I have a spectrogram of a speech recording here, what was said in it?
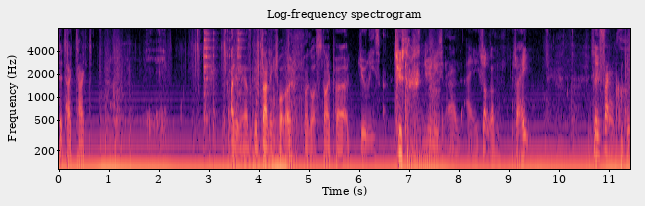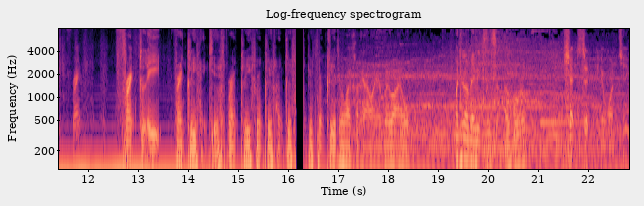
He said tag tagged. I didn't really have a good landing spot though. I got a sniper, a Julie's, two snipers, and Julie's, and a shotgun, which I hate. So frankly, frank, frankly, frankly, thank you. Frankly, frankly, frankly, be frankly, I don't know why I can't hear out on mobile. I don't know, maybe it's this. Oh, hold on. Shut you go one, two.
